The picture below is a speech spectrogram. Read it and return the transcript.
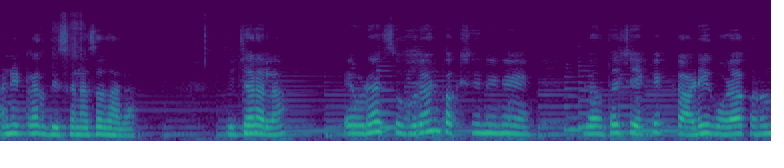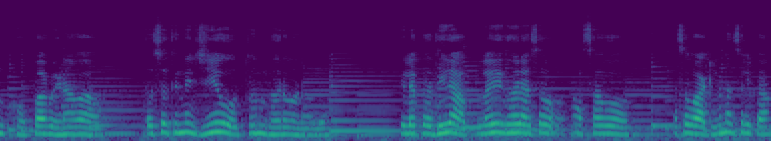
आणि ट्रक दिसेनासा झाला. विचाराला एवढ्या सुगरण पक्षिणीने गवताची एक एक काडी गोळा करून खोपा विणावा तसं तिने जीव ओतून घर बनवलं. तिला कधी आपलंही घर असं असावं असं वाटलं नसेल का?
